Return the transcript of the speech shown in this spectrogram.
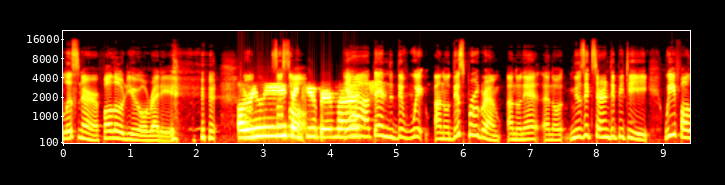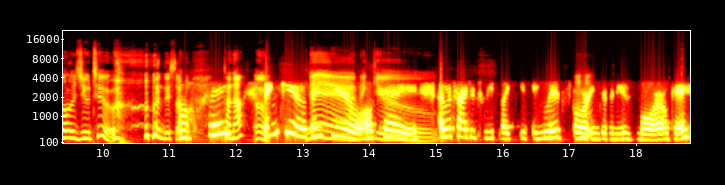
listener followed you already. Oh, うん really? そうそう Thank you very much. Yeah, then the, we, あの、this program, あのね、あの、Music Serendipity, we followed you too. でした。 Oh, hey. かな、うん、 Thank you, thank ねえ you. thank you. okay. I will try to tweet like in English or in Japanese more, okay?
